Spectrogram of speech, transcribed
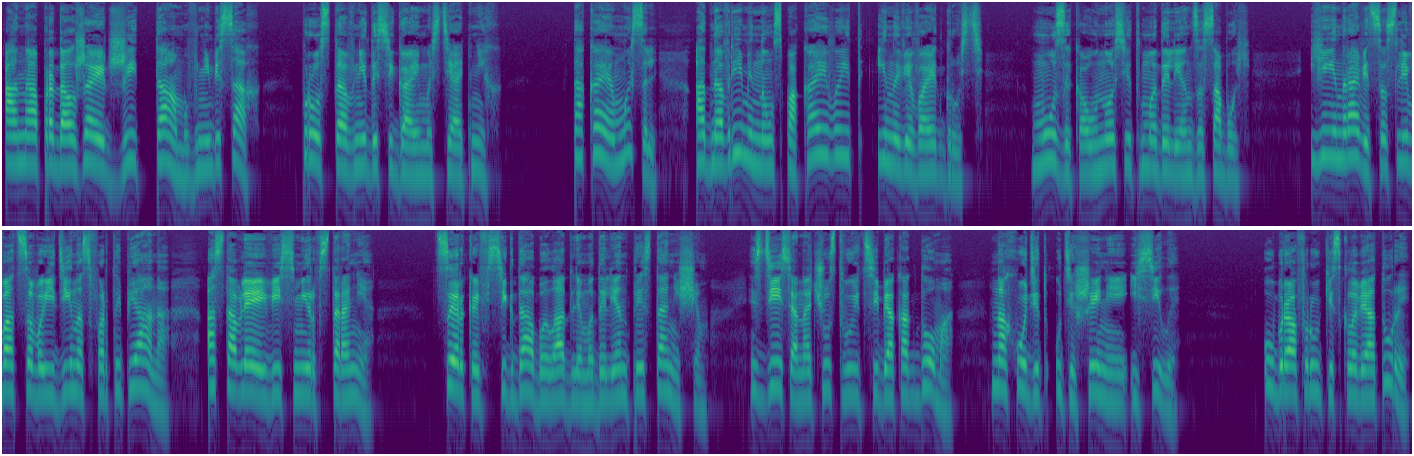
Она продолжает жить там, в небесах, просто в недосягаемости от них. Такая мысль одновременно успокаивает и навевает грусть. Музыка уносит Маделен за собой. Ей нравится сливаться воедино с фортепиано, оставляя весь мир в стороне. Церковь всегда была для Маделен пристанищем. Здесь она чувствует себя как дома, находит утешение и силы. Убрав руки с клавиатуры,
